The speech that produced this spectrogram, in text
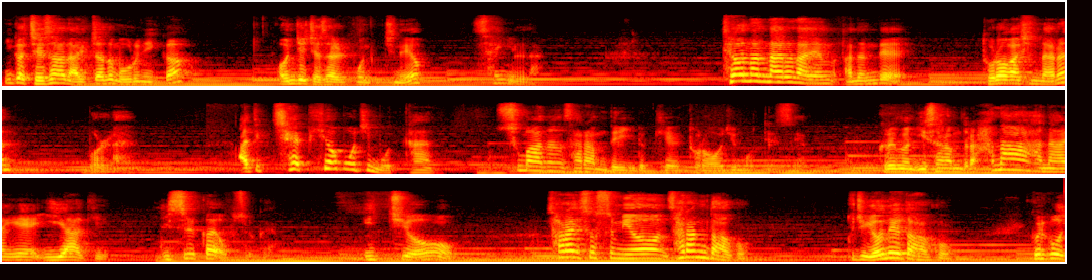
그러니까 제사 날짜도 모르니까 언제 제사를 본- 지내요? 생일날. 태어난 날은 아는- 아는데 돌아가신 날은 몰라요. 아직 채 피어보지 못한 수많은 사람들이 이렇게 돌아오지 못했어요. 그러면 이 사람들 하나하나의 이야기 있을까요? 없을까요? 있지요. 살아있었으면 사랑도 하고, 그죠? 연애도 하고, 그리고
